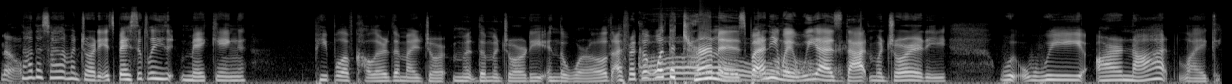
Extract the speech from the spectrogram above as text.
No. not the silent majority. It's basically making people of color the major ma- the majority in the world. I forget what the term is, but anyway, Oh, we as that majority. We, we are not like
